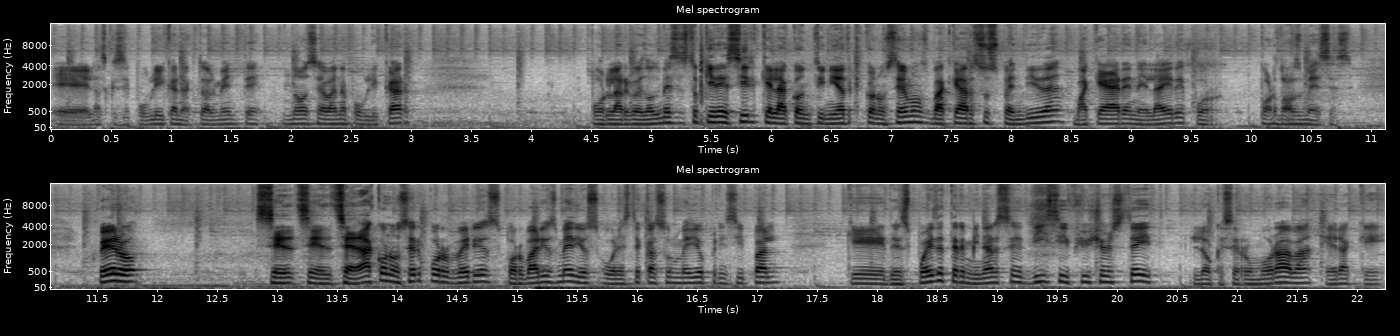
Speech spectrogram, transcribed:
eh, las que se publican actualmente, no se van a publicar por largo de dos meses. Esto quiere decir que la continuidad que conocemos va a quedar suspendida, va a quedar en el aire por, por dos meses. Pero se, da a conocer por varios, por varios medios, o en este caso un medio principal, que después de terminarse DC Future State, lo que se rumoraba era que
